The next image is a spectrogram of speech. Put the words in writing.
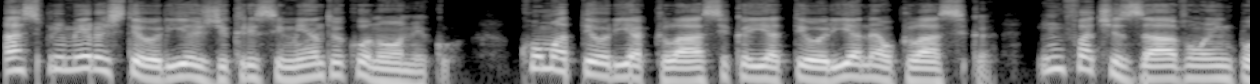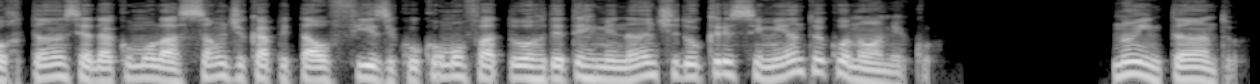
As primeiras teorias de crescimento econômico, como a teoria clássica e a teoria neoclássica, enfatizavam a importância da acumulação de capital físico como fator determinante do crescimento econômico. No entanto,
